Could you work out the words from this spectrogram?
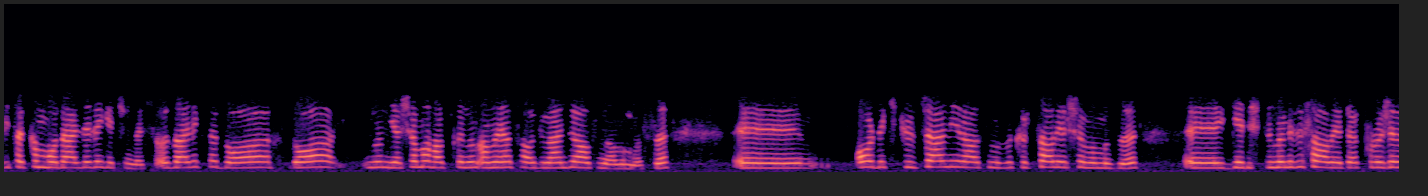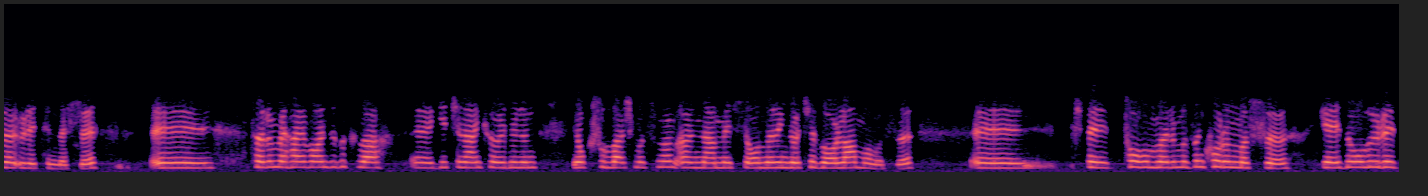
bir takım modellere geçilmesi. Özellikle doğa doğanın yaşama hakkının anayasal güvence altına alınması. E, oradaki kültürel mirasımızı, kırsal yaşamımızı, e, geliştirmemizi sağlayacak projeler üretilmesi, e, tarım ve hayvancılıkla e, geçinen köylünün yoksullaşmasının önlenmesi, onların göçe zorlanmaması, e, işte tohumlarımızın korunması, GDO'lu üret,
